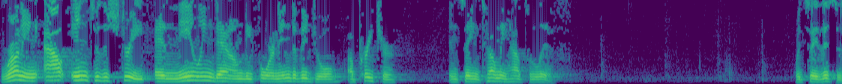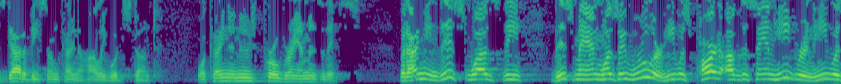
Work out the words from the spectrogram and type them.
running out into the street and kneeling down before an individual, a preacher, and saying, Tell me how to live. We'd say this has got to be some kind of Hollywood stunt. What kind of news program is this? But I mean, this was the this man was a ruler. He was part of the Sanhedrin. He was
